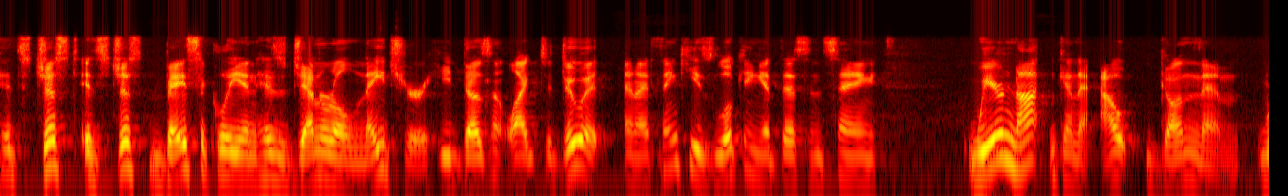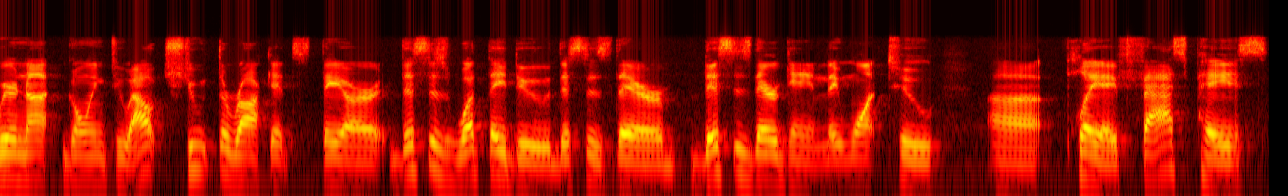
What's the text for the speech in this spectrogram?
it's just it's just basically in his general nature. He doesn't like to do it, and I think he's looking at this and saying, "We're not going to outgun them. We're not going to outshoot the Rockets. They are. This is what they do. This is their this is their game. They want to uh, play a fast pace."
